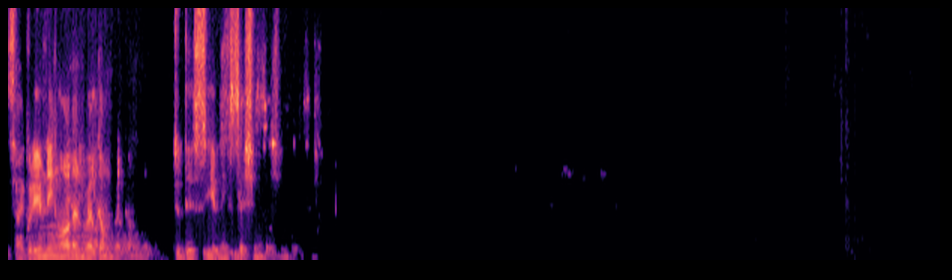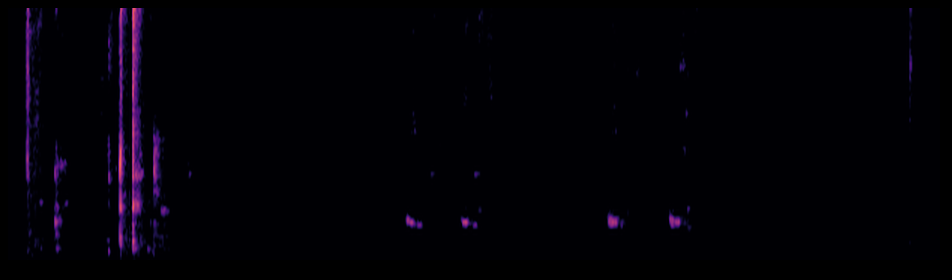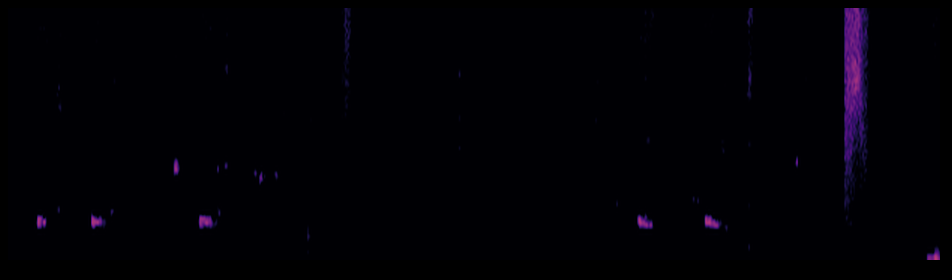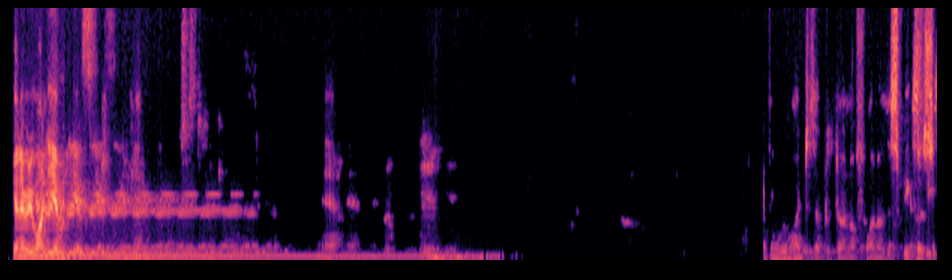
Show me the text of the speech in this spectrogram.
So, good evening, all, and welcome to this evening session. Can everyone hear me? Yeah. I think we might just have to turn off one of the speakers.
